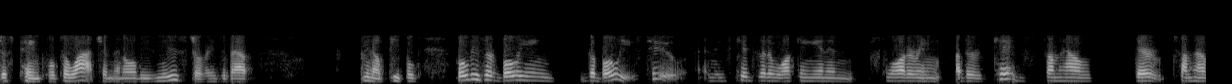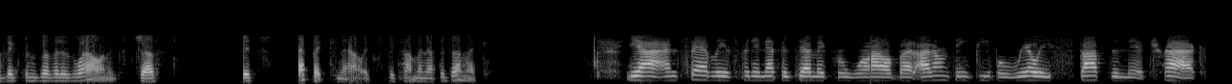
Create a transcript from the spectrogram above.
just painful to watch. And then all these news stories about you know people bullies are bullying the bullies too and these kids that are walking in and slaughtering other kids somehow they're somehow victims of it as well and it's just it's epic now it's become an epidemic yeah, and sadly, it's been an epidemic for a while, but I don't think people really stopped in their tracks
